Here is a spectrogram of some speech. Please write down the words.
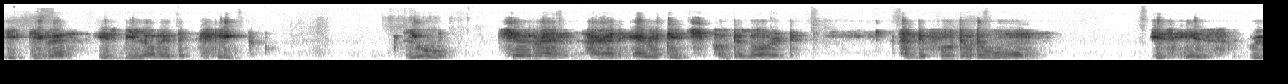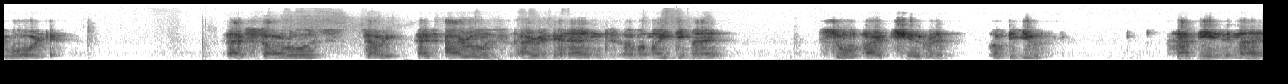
he giveth his beloved sleep. Lo, children are an heritage of the Lord, and the fruit of the womb is his reward. As sorrows, sorry, as arrows are in the hands of a mighty man, so are children of the youth. Happy is the man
